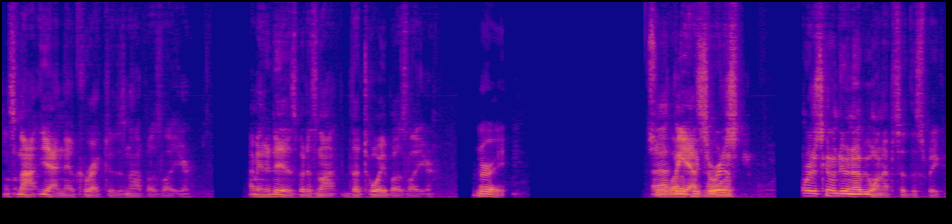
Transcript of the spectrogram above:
It's not yeah, no, correct. It is not Buzz Lightyear. I mean it is, but it's not the toy Buzz Lightyear. Right. So Uh, but yeah, so we're just we're just gonna do an Obi Wan episode this week,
